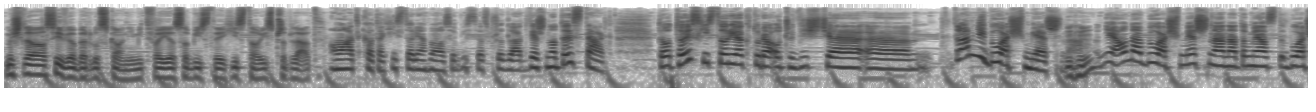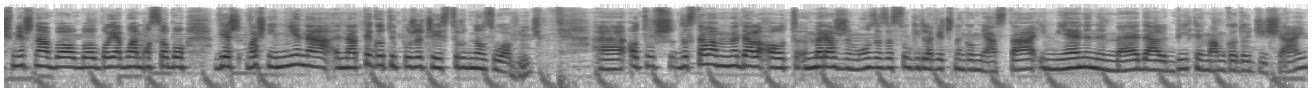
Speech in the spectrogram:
Myślę o Silvio Berlusconi i twojej osobistej historii sprzed lat. O matko, ta historia ma osobista sprzed lat. Wiesz, no to jest tak. To, to jest historia, która oczywiście e, dla mnie była śmieszna. Nie, ona była śmieszna, natomiast była śmieszna, bo, bo, bo ja byłam osobą, wiesz, właśnie mnie na, na tego typu rzeczy jest trudno złowić. E, otóż dostałam medal od mera Rzymu za zasługi dla Wiecznego Miasta. Imienny medal, bity mam go do dzisiaj.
